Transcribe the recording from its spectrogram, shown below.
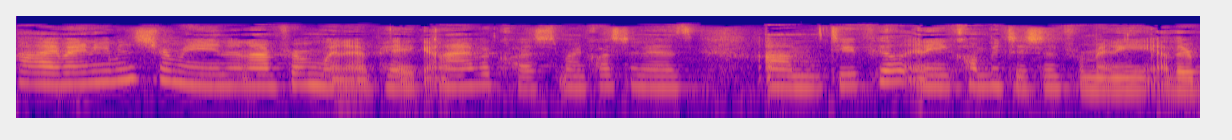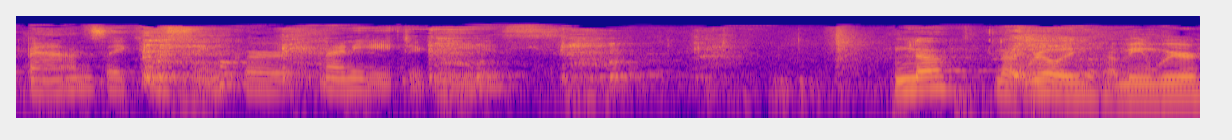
Hi, my name is Charmaine, and I'm from Winnipeg. And I have a question. My question is, um, do you feel any competition from any other bands like NSYNC or 98 Degrees? No, not really. I mean, we're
